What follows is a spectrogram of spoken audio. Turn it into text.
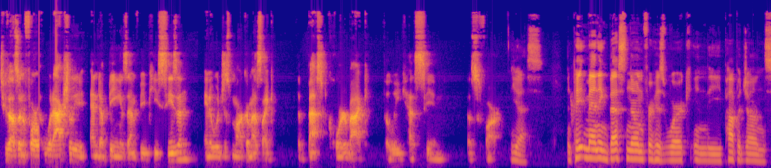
2004 would actually end up being his MVP season, and it would just mark him as like the best quarterback the league has seen thus far. Yes. And Peyton Manning, best known for his work in the Papa John's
